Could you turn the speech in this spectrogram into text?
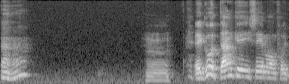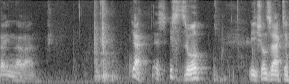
Aha. Hm. Äh, gut, danke. Ich sehe morgen früh bei Ihnen heran. Ja, es ist so, wie ich schon sagte.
